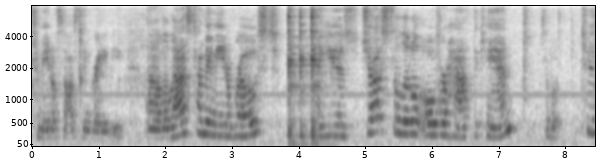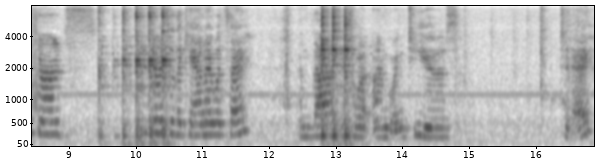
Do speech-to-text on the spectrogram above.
tomato sauce than gravy. Uh, the last time I made a roast, I used just a little over half the can. So about two-thirds, two-thirds of the can, I would say. And that is what I'm going to use today.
